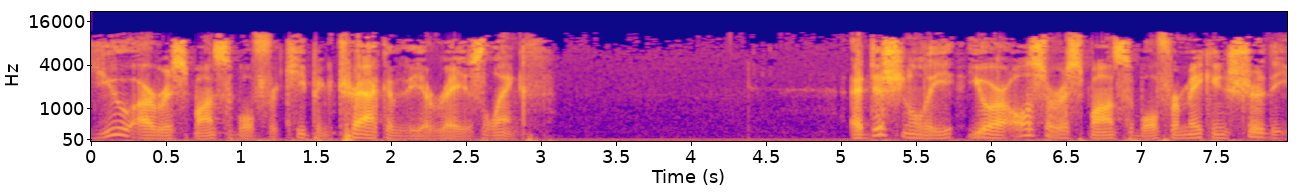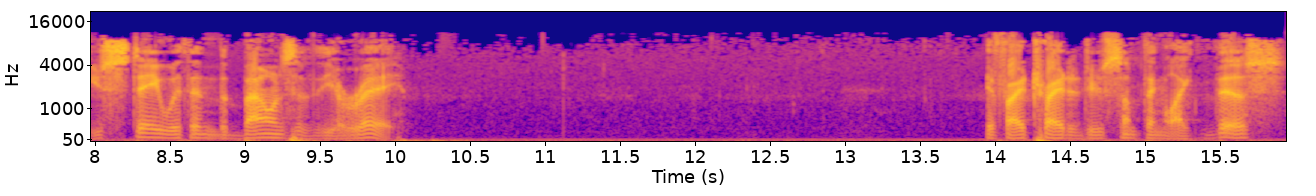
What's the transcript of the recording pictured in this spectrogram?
You are responsible for keeping track of the array's length. Additionally, you are also responsible for making sure that you stay within the bounds of the array. If I try to do something like this,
